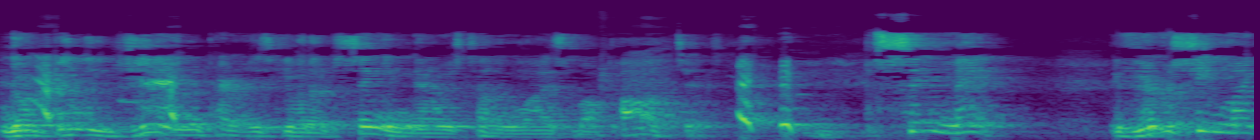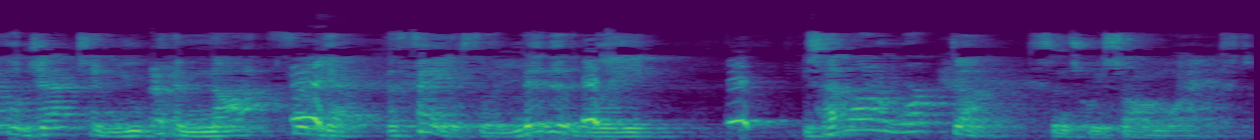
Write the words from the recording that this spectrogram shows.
no, Billie Jean apparently has given up singing. Now he's telling lies about politics. Same man. If you've ever seen Michael Jackson, you cannot forget the face. So admittedly, he's had a lot of work done since we saw him last.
